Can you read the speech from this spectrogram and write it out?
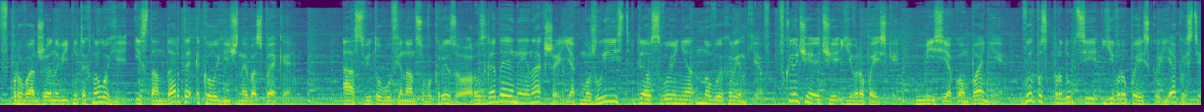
впроваджує новітні технології і стандарти екологічної безпеки. А світову фінансову кризу розглядає не інакше як можливість для освоєння нових ринків, включаючи європейський. Місія компанії випуск продукції європейської якості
